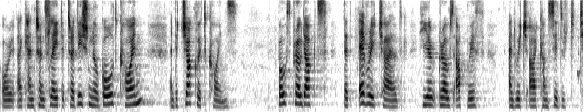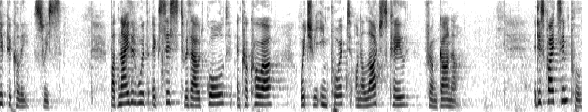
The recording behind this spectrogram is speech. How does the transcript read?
or I can translate the traditional gold coin and the chocolate coins, both products that every child here grows up with and which are considered typically Swiss. But neither would exist without gold and cocoa, which we import on a large scale from Ghana. It is quite simple.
